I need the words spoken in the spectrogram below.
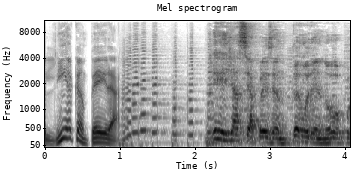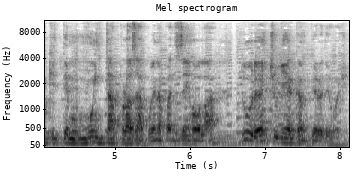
Linha Campeira. E já se apresentamos de novo porque temos muita prosa buena para desenrolar durante o Linha Campeira de hoje.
